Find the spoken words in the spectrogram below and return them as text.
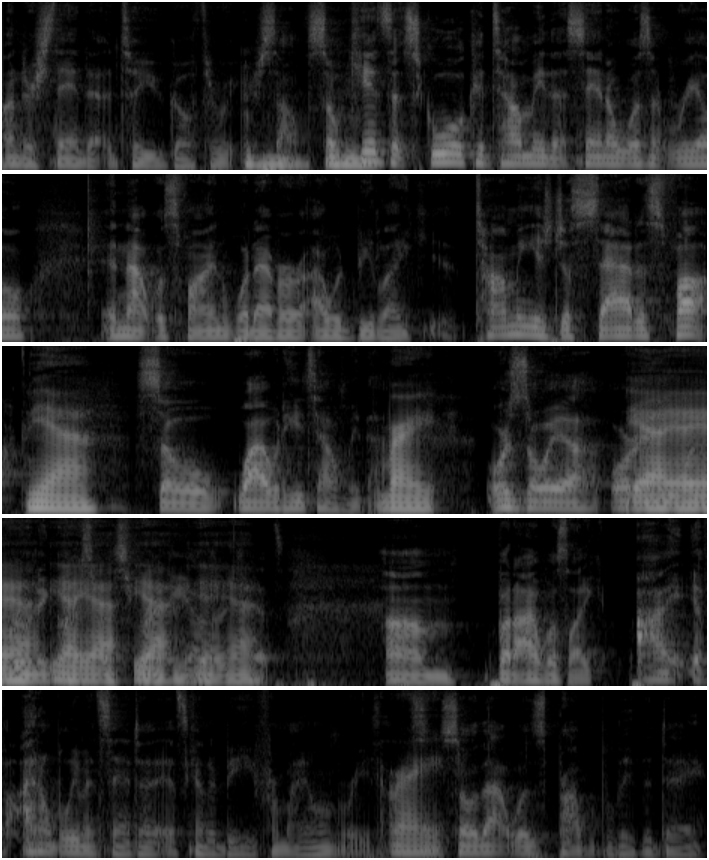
understand it until you go through it yourself. So kids at school could tell me that Santa wasn't real, and that was fine. Whatever, I would be like, Tommy is just sad as fuck. Yeah. So why would he tell me that? Right. Or Zoya, or Yeah, anyone yeah, yeah, ruining yeah, yeah, Christmas for yeah, any yeah, other yeah. kids. Um, but I was like, I if I don't believe in Santa, it's gonna be for my own reasons. Right. So that was probably the day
